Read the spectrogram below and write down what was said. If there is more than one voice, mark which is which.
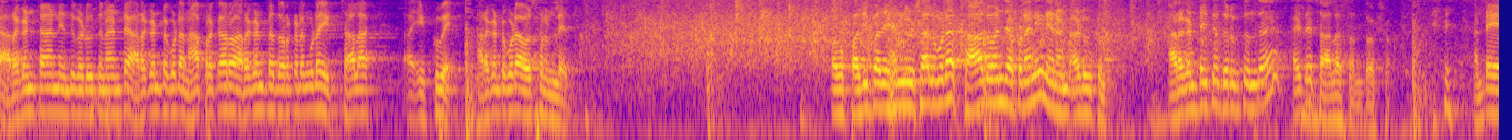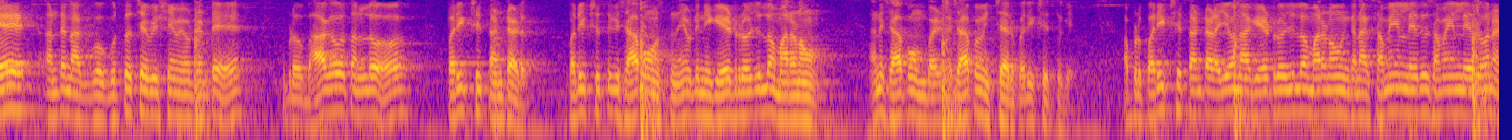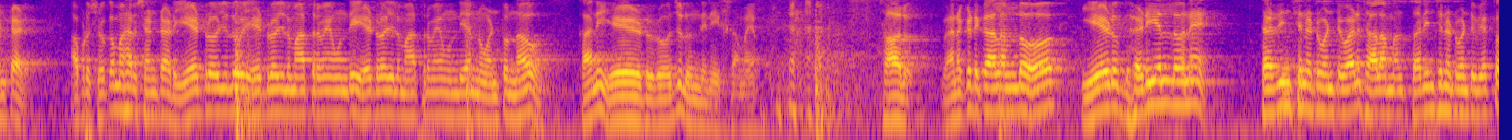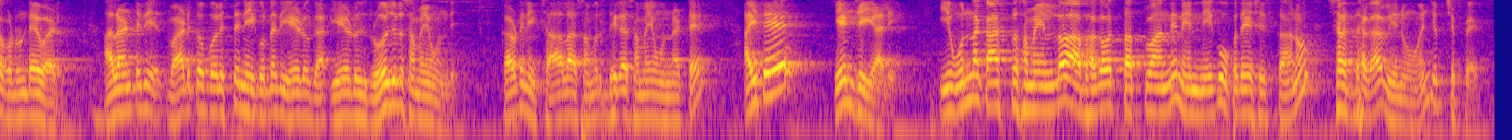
Speaker 1: అరగంట అని ఎందుకు అడుగుతున్నా అంటే అరగంట కూడా నా ప్రకారం అరగంట దొరకడం కూడా చాలా ఎక్కువే. అరగంట కూడా అవసరం లేదు. ఒక పది పదిహేను నిమిషాలు కూడా చాలు అని చెప్పడానికి నేను అడుగుతున్నా. అరగంట అయితే దొరుకుతుందా? అయితే చాలా సంతోషం. అంటే అంటే నాకు గుర్తొచ్చే విషయం ఏమిటంటే ఇప్పుడు భాగవతంలో పరీక్షిత్ అంటాడు. పరీక్షిత్తుకి శాపం వస్తుంది. ఏమిటి? నీకు ఏడు రోజుల్లో మరణం అని శాపం శాపం ఇచ్చారు పరీక్షిత్తుకి. అప్పుడు పరీక్షిత్ అంటాడు అయ్యో నాకు ఏడు రోజుల్లో మరణం ఇంకా నాకు సమయం లేదు సమయం లేదు అని అంటాడు. అప్పుడు శుక మహర్షి అంటాడు ఏడు రోజులు ఏడు రోజులు మాత్రమే ఉంది ఏడు రోజులు మాత్రమే ఉంది అని నువ్వు అంటున్నావు కానీ ఏడు రోజులు ఉంది నీకు సమయం. చాలు. వెనకటి కాలంలో ఏడు ఘడియల్లోనే తరించినటువంటి వాళ్ళు చాలా మంది తరించినటువంటి వ్యక్తి ఒకడు ఉండేవాడు. అలాంటిది వాడితో పోలిస్తే నీకున్నది ఏడు ఏడు రోజుల సమయం ఉంది. కాబట్టి నీకు చాలా సమృద్ధిగా సమయం ఉన్నట్టే. అయితే ఏం చెయ్యాలి? ఈ ఉన్న కాస్త సమయంలో ఆ భగవత్ తత్వాన్ని నేను నీకు ఉపదేశిస్తాను. శ్రద్ధగా విను అని చెప్పి చెప్పాడు.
